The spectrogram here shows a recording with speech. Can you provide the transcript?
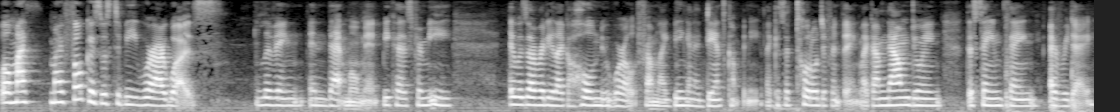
Well, my my focus was to be where I was living in that moment because for me, it was already like a whole new world from like being in a dance company. Like it's a total different thing. Like I'm now I'm doing the same thing every day.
